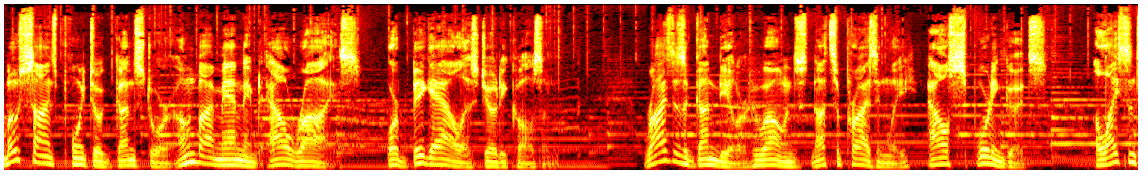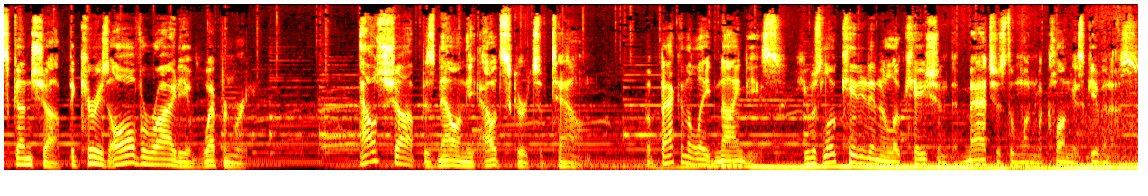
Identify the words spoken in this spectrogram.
most signs point to a gun store owned by a man named Al Rise, or Big Al as Jody calls him. Rise is a gun dealer who owns, not surprisingly, Al's Sporting Goods, a licensed gun shop that carries all variety of weaponry. Al's shop is now on the outskirts of town, but back in the late 90s, he was located in a location that matches the one McClung has given us.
